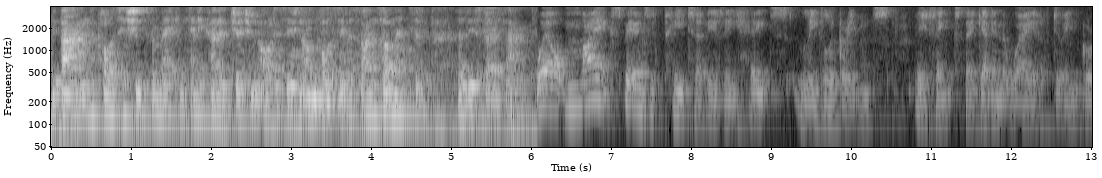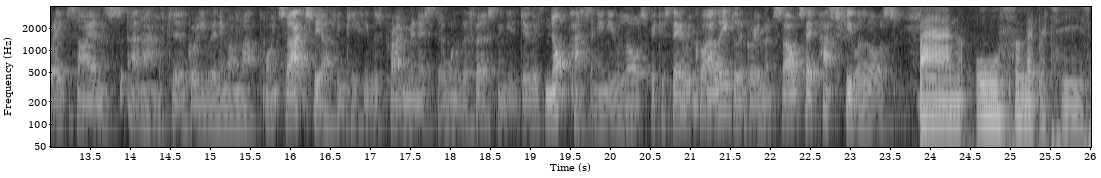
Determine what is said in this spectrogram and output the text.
We Ban politicians from making any kind of judgment or decision on policy for science or medicine as his first act. Well, my experience of Peter is he hates legal agreements. He thinks they get in the way of doing great science, and I have to agree with him on that point. So, actually, I think if he was Prime Minister, one of the first things he'd do is not pass any new laws because they require legal agreements. So, I would say pass fewer laws. Ban all celebrities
